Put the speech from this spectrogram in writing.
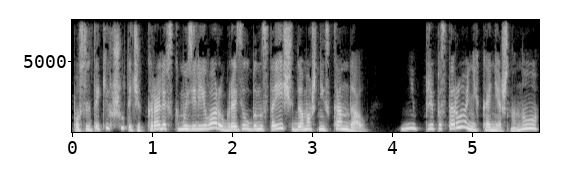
после таких шуточек королевскому зельевару грозил бы настоящий домашний скандал. Не при посторонних, конечно, но...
